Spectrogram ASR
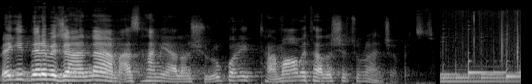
بگید بره به جهنم. از همین الان شروع کنید. تمام تلاشتون رو انجام بدید.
